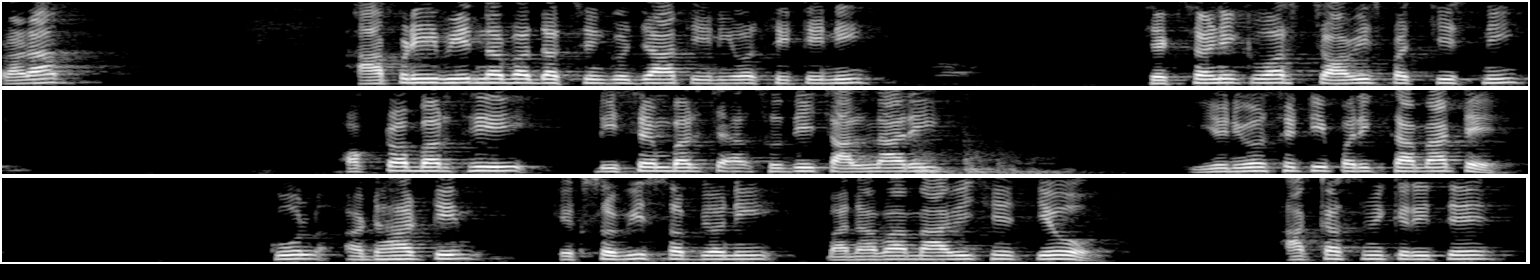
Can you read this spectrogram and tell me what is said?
પ્રણામ. આપણી વીર નર્મદ દક્ષિણ ગુજરાત યુનિવર્સિટીની શૈક્ષણિક વર્ષ ચોવીસ પચીસની ઓક્ટોબરથી ડિસેમ્બર સુધી ચાલનારી યુનિવર્સિટી પરીક્ષા માટે કુલ અઢાર ટીમ એકસો વીસ સભ્યોની બનાવવામાં આવી છે. તેઓ આકસ્મિક રીતે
